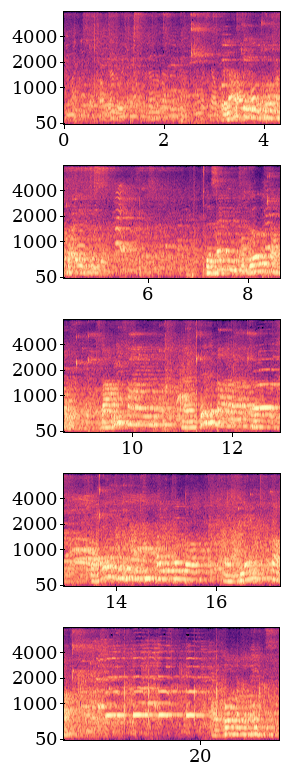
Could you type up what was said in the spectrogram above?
The last game of go from the second for girls doubles. Marie Fine and Silvana versus Diana Suzuki Kalkholder and Pierre Marx. Our call number 8.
